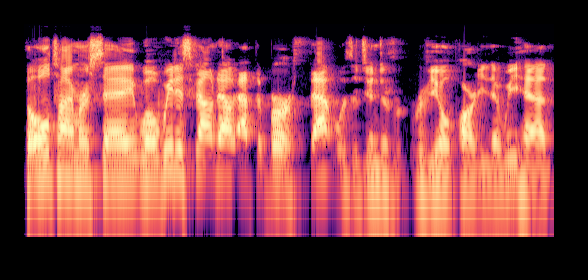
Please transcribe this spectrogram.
The old timers say, well, we just found out at the birth. That was a gender reveal party that we had.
